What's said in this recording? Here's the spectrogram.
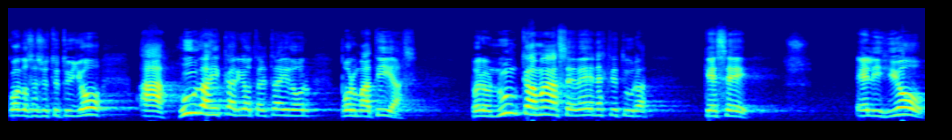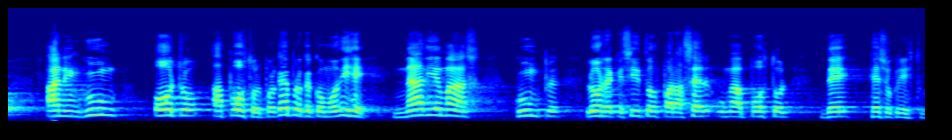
cuando se sustituyó a Judas Iscariote, el traidor, por Matías. Pero nunca más se ve en la escritura que se eligió a ningún otro apóstol. ¿Por qué? Porque como dije, nadie más cumple los requisitos para ser un apóstol de Jesucristo.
